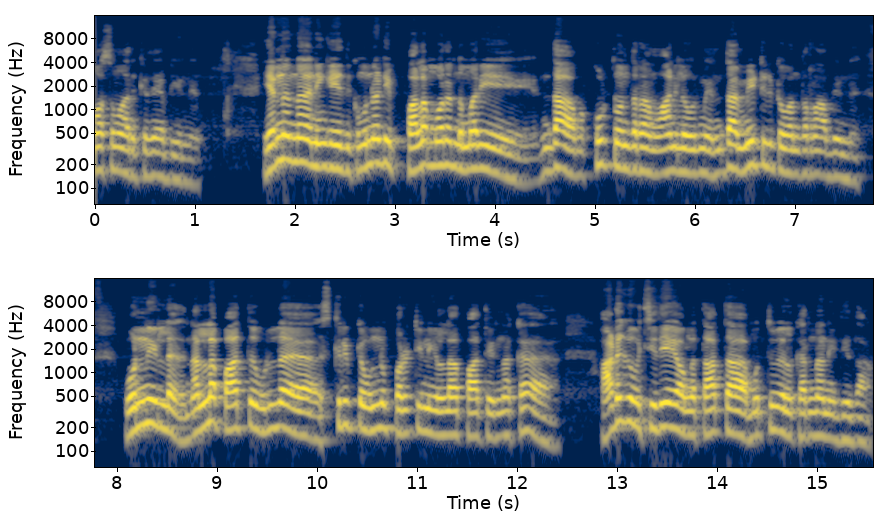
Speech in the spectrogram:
மோசமாக இருக்குது அப்படின்னு. என்னென்னா நீங்கள் இதுக்கு முன்னாடி பல முறை இந்த மாதிரி இந்தா கூட்டு வந்துடுறான் மாநில உரிமை இந்தா மீட்டுக்கிட்டு வந்துடுறான் அப்படின்னு. ஒன்றும் இல்லை. நல்லா பார்த்து உள்ள ஸ்கிரிப்டை இன்னும் புரட்டினீங்களா பார்த்தீங்கன்னாக்கா அடகு வச்சதே அவங்க தாத்தா முத்துவேல் கருணாநிதி தான்.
